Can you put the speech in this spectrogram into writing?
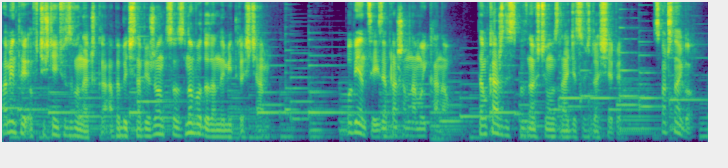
Pamiętaj o wciśnięciu dzwoneczka, aby być na bieżąco z nowo dodanymi treściami. Po więcej zapraszam na mój kanał. Tam każdy z pewnością znajdzie coś dla siebie. Smacznego!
